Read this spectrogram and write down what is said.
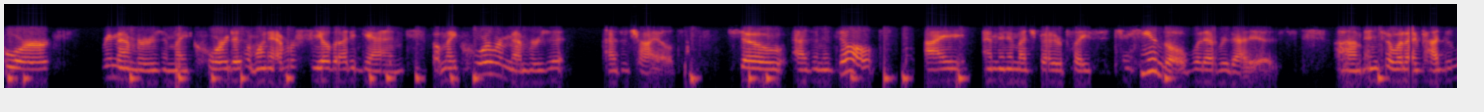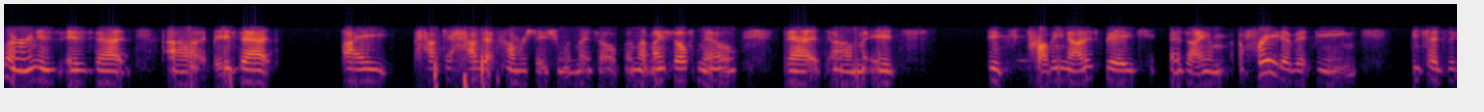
core remembers and my core doesn't want to ever feel that again, but my core remembers it as a child. So as an adult, I am in a much better place to handle whatever that is. Um, and so what I've had to learn is is that uh, is that I have to have that conversation with myself and let myself know that um, it's it's probably not as big as I am afraid of it being because the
